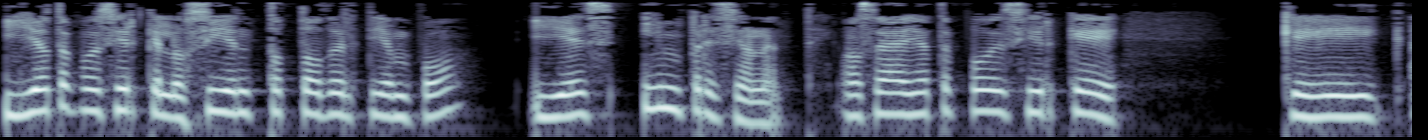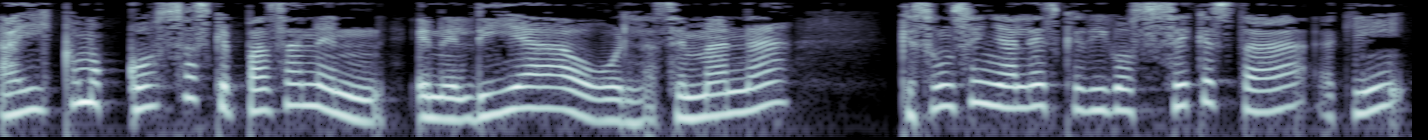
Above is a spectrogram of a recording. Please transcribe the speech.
Y yo te puedo decir que lo siento todo el tiempo y es impresionante. O sea, ya te puedo decir que, que hay como cosas que pasan en, en el día o en la semana que son señales que digo, sé que está aquí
